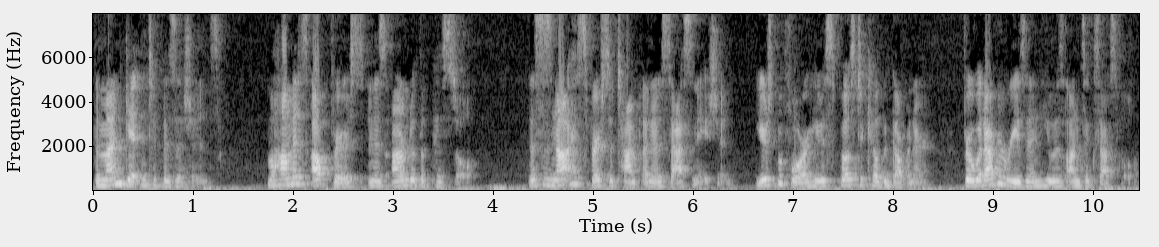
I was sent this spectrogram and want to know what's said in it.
The men get into positions. Mohammed is up first and is armed with a pistol. This is not his first attempt at an assassination. Years before, he was supposed to kill the governor. For whatever reason, he was unsuccessful.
